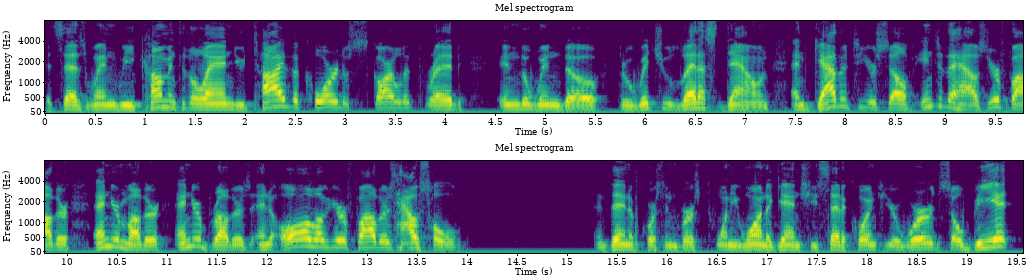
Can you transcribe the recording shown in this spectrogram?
it says when we come into the land you tie the cord of scarlet thread in the window through which you let us down, and gather to yourself into the house your father and your mother and your brothers and all of your father's household. And then, of course, in verse 21, again, she said, According to your word, so be it.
